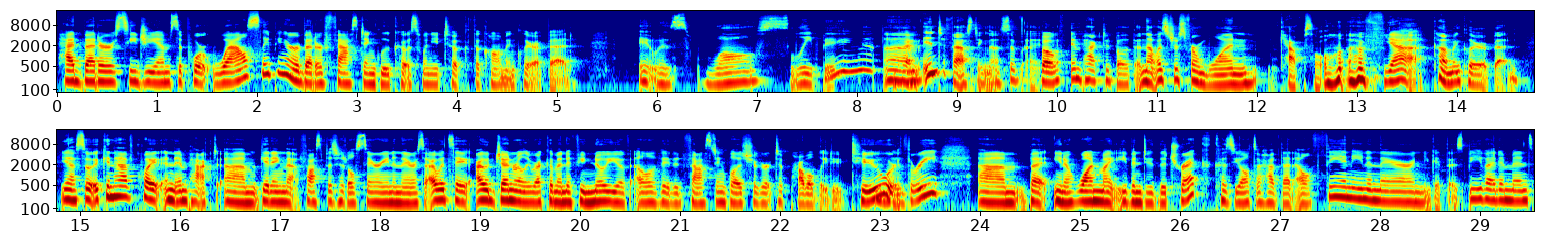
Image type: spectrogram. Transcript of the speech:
had better CGM support while sleeping or a better fasting glucose when you took the Calm and Clear at bed? It was while sleeping um, Okay. into fasting though, so Both? impacted both, and that was just from one capsule of Yeah. calm and clear at bed. Yeah, so it can have quite an impact um, getting that phosphatidylserine in there. So I would say I would generally recommend if you know you have elevated fasting blood sugar to probably do 2 or three. Um, but you know, one might even do the trick because you also have that L-theanine in there, and you get those B vitamins.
